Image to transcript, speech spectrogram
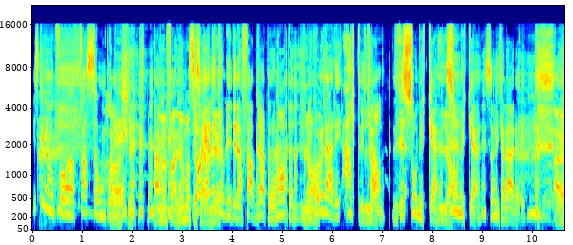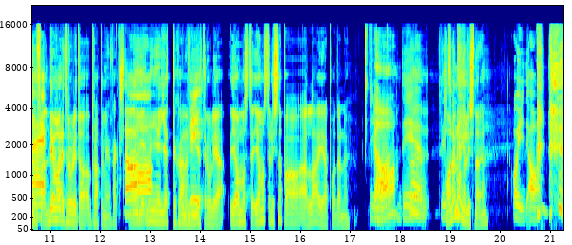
vi ska nog få fason på Ah, dig. shit. Nej, men fan, jag måste Jag och säga Ellen det- kan bli dina faddrar på Dramaten. Vi Ja. kommer lära dig allt vi kan. Ja. Det finns så mycket, Ja. Så mycket som vi kan lära dig. Nej, det har varit roligt att prata med er faktiskt. Ja. Ni, ni är jättesköna, ni Vi- är jätteroliga. Jag måste, jag måste lyssna på alla era poddar nu. Ja, det är... Det är Har ni många lyssnare? Oj, ja. Nej,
